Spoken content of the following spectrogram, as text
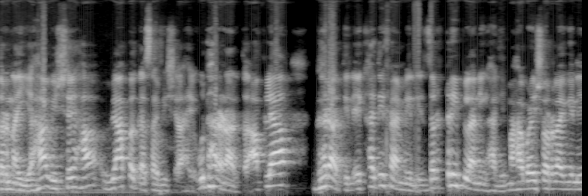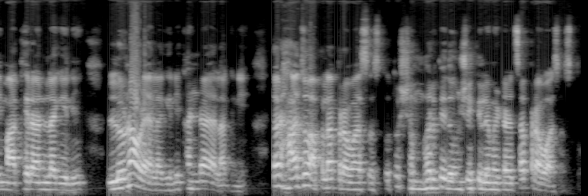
तर नाही हा विषय हा व्यापक असा विषय आहे. उदाहरणार्थ आपल्या घरातील एखादी फॅमिली जर ट्रिपला निघाली महाबळेश्वरला गेली माथेरानला गेली लोणावळ्याला गेली खंडाळ्याला गेली तर हा जो आपला प्रवास असतो तो शंभर ते दोनशे किलोमीटरचा प्रवास असतो.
